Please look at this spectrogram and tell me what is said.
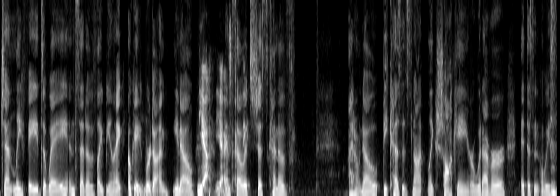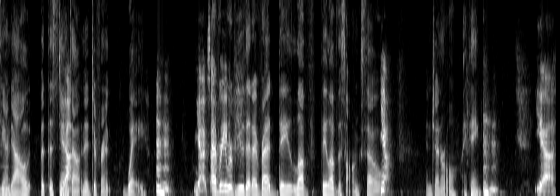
gently fades away instead of like being like, okay, we're done, you know. yeah, yeah. and so Mm-hmm. it's just kind of i don't know because it's not like shocking or whatever it doesn't always stand out but this stands Mm-hmm. Yeah. out in a different way yeah, exactly. every review that i've read they love they love the song so yeah, in general i think yeah.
